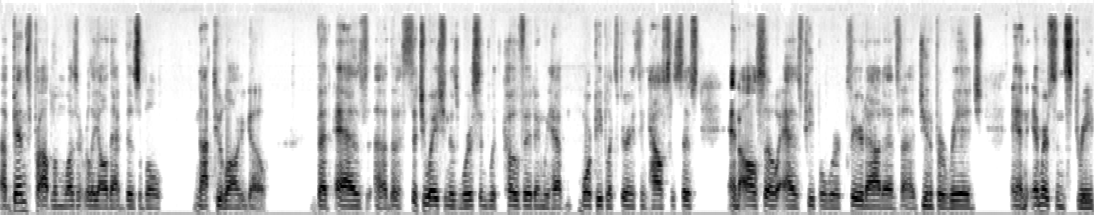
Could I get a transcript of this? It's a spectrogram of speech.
uh, Bend's problem wasn't really all that visible not too long ago. but as uh, the situation has worsened with COVID and we have more people experiencing houselessness, and also as people were cleared out of uh, Juniper Ridge and Emerson Street,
